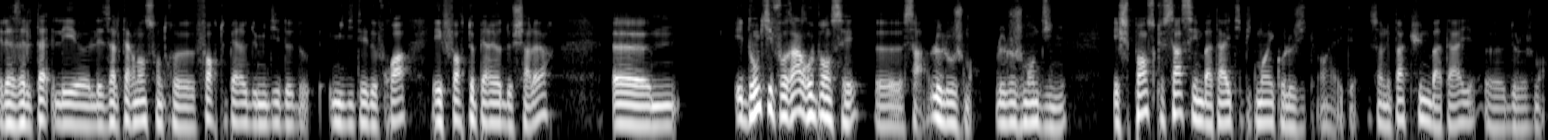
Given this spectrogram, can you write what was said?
et les, euh, les, alternances entre forte période d'humidité de, de, de, froid et forte période de chaleur. Euh, et donc il faudra repenser ça, le logement, le logement digne. Et je pense que ça, c'est une bataille typiquement écologique en réalité. Ce n'est pas qu'une bataille de logement.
